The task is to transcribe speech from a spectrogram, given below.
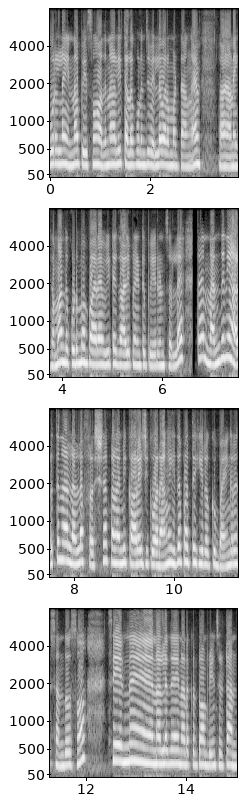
ஊரெல்லாம் என்ன பேசும்? அதனாலேயே தலை குனிஞ்சு வெளில வர மாட்டாங்க. அநேகமாக அந்த குடும்பம் பாரு வீட்டை காலி பண்ணிட்டு போயிருன்னு சொல்ல தான் நந்தினி அடுத்த நாள் நல்லா ஃப்ரெஷ்ஷாக கிளம்பி காலேஜுக்கு வராங்க. இதை பார்த்து ஹீரோக்கு பயங்கர சந்தோஷம். சரின்னு நல்லதே நடக்கட்டும் அப்படின்னு சொல்லிட்டு அந்த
